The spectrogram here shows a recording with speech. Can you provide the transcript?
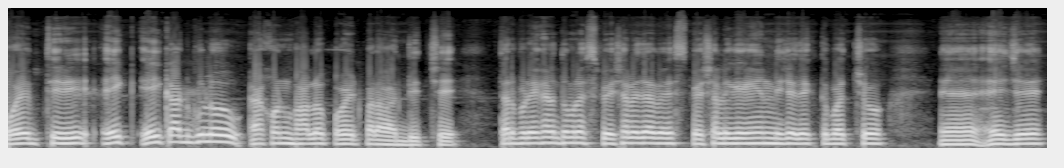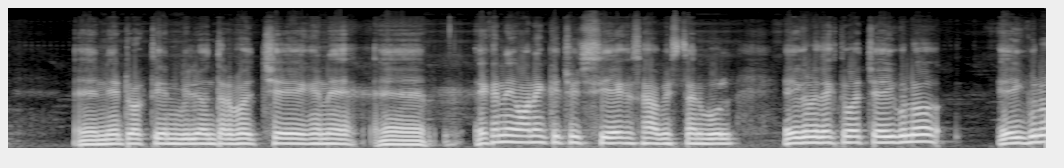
ওয়েব থ্রি এই এই কার্ডগুলো এখন ভালো পয়েন্ট পার আওয়ার দিচ্ছে। তারপরে এখানে তোমরা স্পেশালে যাবে। স্পেশালি গিয়ে এখানে নিচে দেখতে পাচ্ছ এই যে নেটওয়ার্ক তিন বিলিয়ন তারপর হচ্ছে এখানে এখানে অনেক কিছু সিএক্স হাব ইস্তানবুল এইগুলো দেখতে পাচ্ছ। এইগুলো এইগুলো,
